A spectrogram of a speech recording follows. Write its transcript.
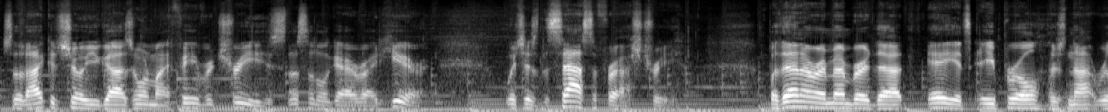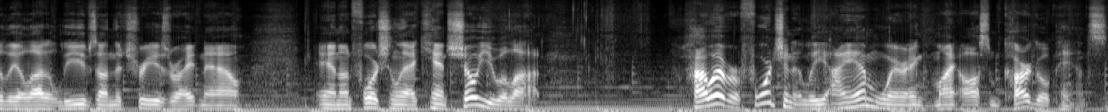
so that I could show you guys one of my favorite trees, this little guy right here, which is the sassafras tree. But then I remembered that A, it's April, there's not really a lot of leaves on the trees right now, and unfortunately I can't show you a lot. However, fortunately, I am wearing my awesome cargo pants,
